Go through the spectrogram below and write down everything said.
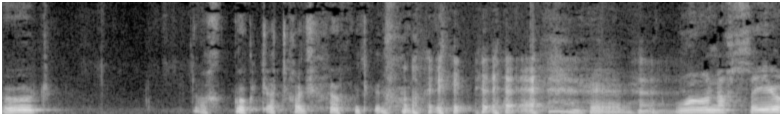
huut аркук атқасаут waanarsiu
